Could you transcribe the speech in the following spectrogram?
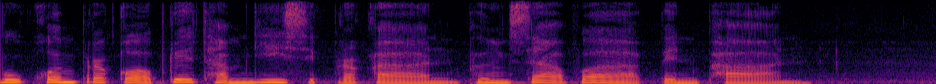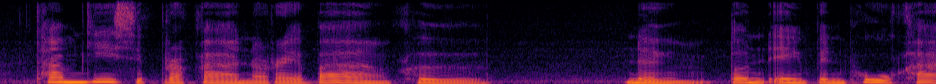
บุคคลประกอบด้วยธรรมยี่สิบประการ พึงทราบว่าเป็นพานธรรมยี่สิบประการอะไรบ้าง คือ 1. ตนเองเป็นผู้ฆ่า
